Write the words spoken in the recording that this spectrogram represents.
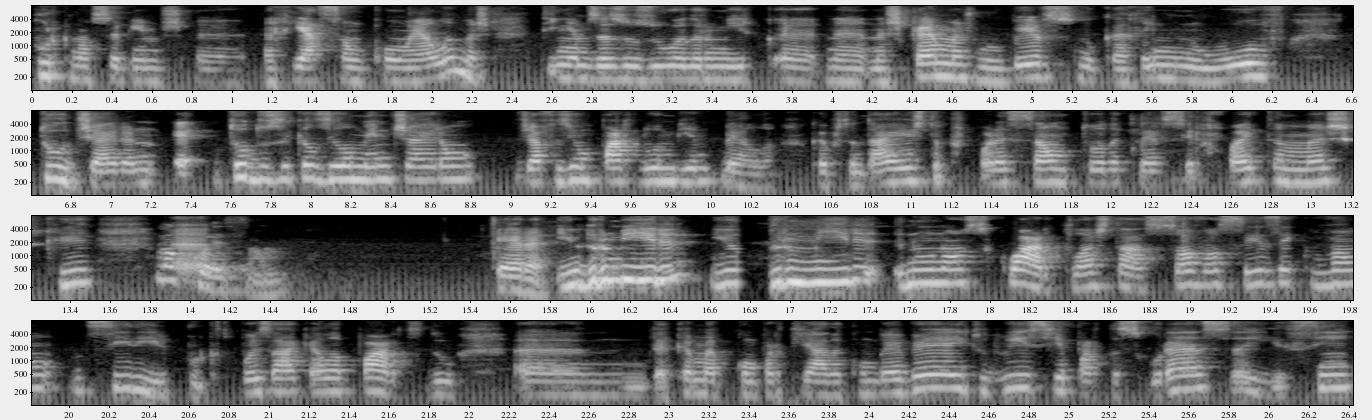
porque não sabíamos a, eh, a reação com ela, mas tínhamos a Zuzu a dormir uh, na, nas camas, no berço, no carrinho, no ovo, tudo já era, é, todos aqueles elementos já eram, já faziam parte do ambiente dela. Okay? Portanto, há esta preparação toda que deve ser feita, mas que... Uma coisa era, e o dormir, e o dormir no nosso quarto, lá está, só vocês é que vão decidir, porque depois há aquela parte do, uh, da cama compartilhada com o bebê e tudo isso, e a parte da segurança e assim,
